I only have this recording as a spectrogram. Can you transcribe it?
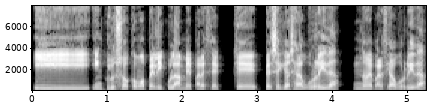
y incluso como película me parece que pensé que iba a ser aburrida, no me pareció aburrida.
